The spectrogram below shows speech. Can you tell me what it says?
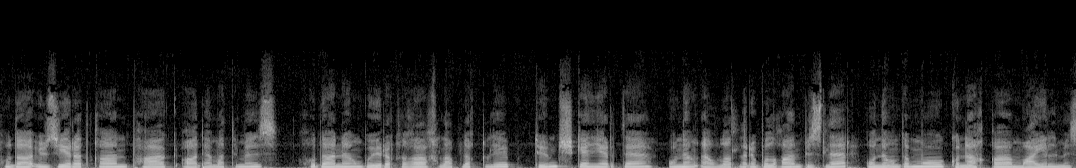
Худа үз яраткан пак Адам атымыз Худаның буйрыгыга хилаплык кылып, түмчкәләр дә, аның авлодлары булган безләр, аның да мо кунаഖка майлмыз.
